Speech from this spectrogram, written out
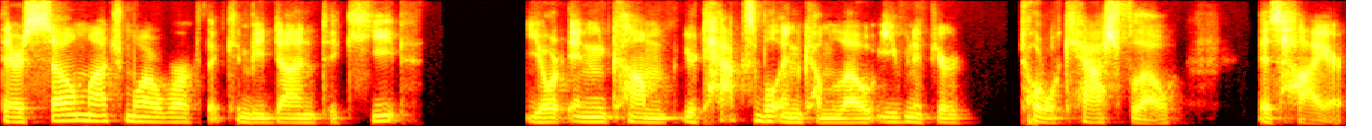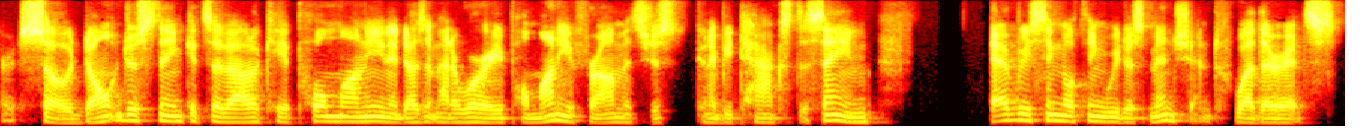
there's so much more work that can be done to keep your income, your taxable income low, even if your total cash flow is higher. So don't just think it's about, okay, pull money and it doesn't matter where you pull money from, it's just going to be taxed the same. Every single thing we just mentioned, whether it's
